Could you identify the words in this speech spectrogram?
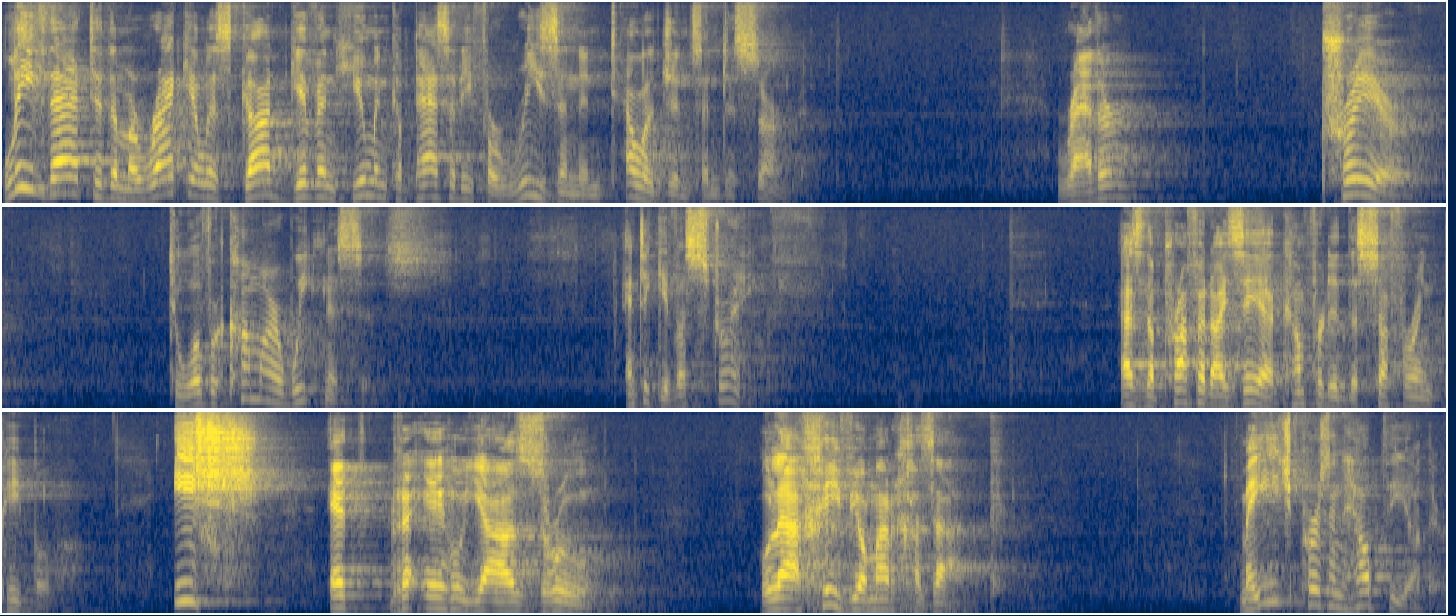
Leave that to the miraculous God given human capacity for reason, intelligence, and discernment. Rather, prayer to overcome our weaknesses and to give us strength. As the prophet Isaiah comforted the suffering people, Ish et re'ehu ya'azru, ule'achiv yomar chazak. May each person help the other,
